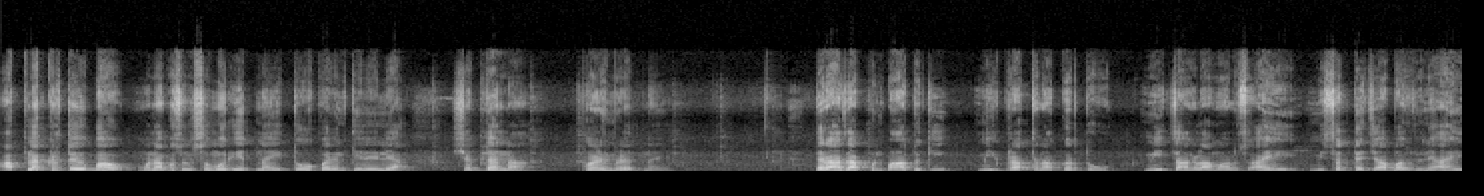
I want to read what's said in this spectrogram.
आपला कर्तव्यभाव मनापासून समोर येत नाही तोपर्यंत केलेल्या शब्दांना फळ मिळत नाही. तर आज आपण पाहतो की मी प्रार्थना करतो मी चांगला माणूस आहे मी सत्याच्या बाजूने आहे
